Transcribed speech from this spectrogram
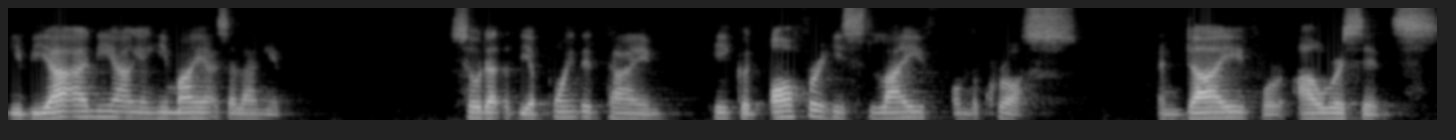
gibiyaan niya ang iyang himaya sa langit so that at the appointed time he could offer his life on the cross and die for our sins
